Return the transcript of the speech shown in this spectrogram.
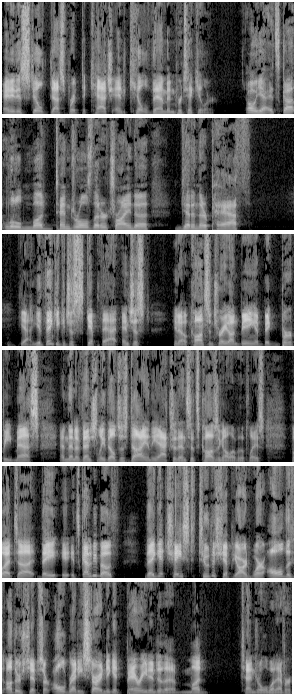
and it is still desperate to catch and kill them in particular. Oh, yeah, it's got little mud tendrils that are trying to get in their path. Yeah, you'd think you could just skip that and just, you know, concentrate on being a big burpy mess, and then eventually they'll just die in the accidents it's causing all over the place. But uh, they, it- it's got to be both. They get chased to the shipyard where all the other ships are already starting to get buried into the mud tendril, whatever.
